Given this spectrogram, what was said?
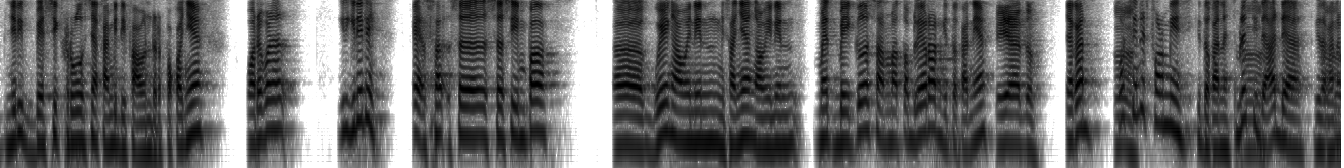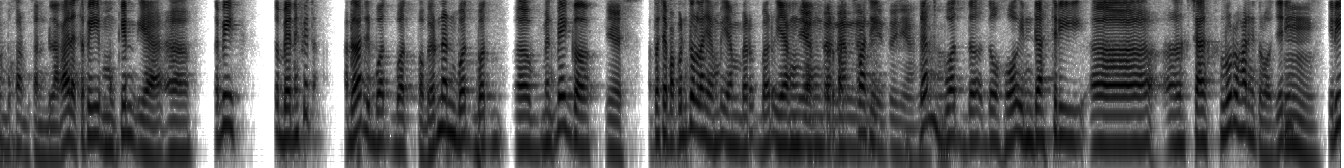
menjadi basic rulesnya kami di founder. Pokoknya whatever gini, gini deh, kayak se- se- sesimpel eh, gue ngawinin misalnya ngawinin Matt Bagel sama Toblerone gitu kan ya, iya tuh. ya kan? What's Hmm. in it for me gitu kan? ya. Sebenarnya Hmm. tidak ada, gitu kan? Hmm. Bukan bukan bilang ada, tapi mungkin ya, eh, tapi the benefit adalah dibuat buat Toblerone dan buat buat eh, Matt Bagel Yes. atau siapa pun itulah yang yang ber, ber- yang yang Yang berpartisipasi dan Heeh. buat the, the whole industry eh, secara keseluruhan gitu loh. Jadi Hmm. jadi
